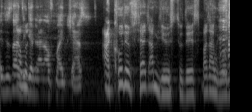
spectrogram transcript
I just had I to get that off my chest. I could have said I'm used to this, but I wouldn't.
